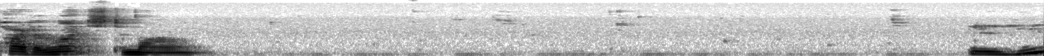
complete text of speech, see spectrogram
part of lunch tomorrow. Mm-hmm.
